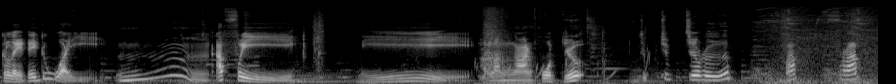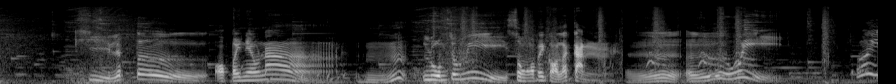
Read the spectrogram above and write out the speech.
เกรดได้ด้วย อืม อัพฟรี นี่ พลังงานโคตรเยอะ จุ๊บจุ๊บจรึบปั๊บ ครับ ขี่เลปเตอร์ ออกไปแนวหน้าหืมรวมเจ้านี่ส่งเอาไปก่อนละกัน เออ เออเฮ้ยเฮ้ย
